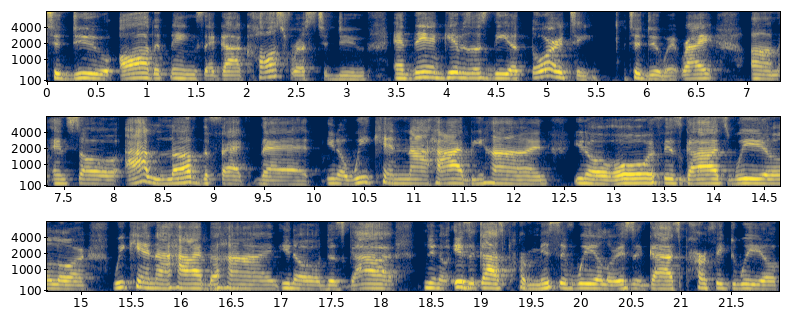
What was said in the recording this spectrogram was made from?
to do all the things that God calls for us to do, and then gives us the authority to do it right? Um, and so i love the fact that you know we cannot hide behind you know oh if it's god's will or we cannot hide behind you know does god you know is it god's permissive will or is it god's perfect will?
